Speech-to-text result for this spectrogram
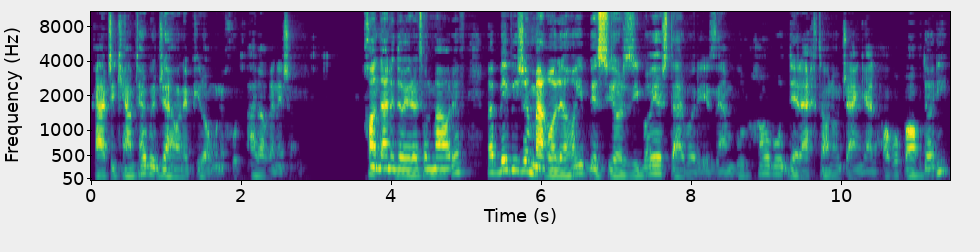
هرچه کمتر به جهان پیرامون خود علاقه نشان خواندن دایره المعارف و به ویژه مقاله های بسیار زیبایش درباره زنبورها و درختان و جنگلها و باغداری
